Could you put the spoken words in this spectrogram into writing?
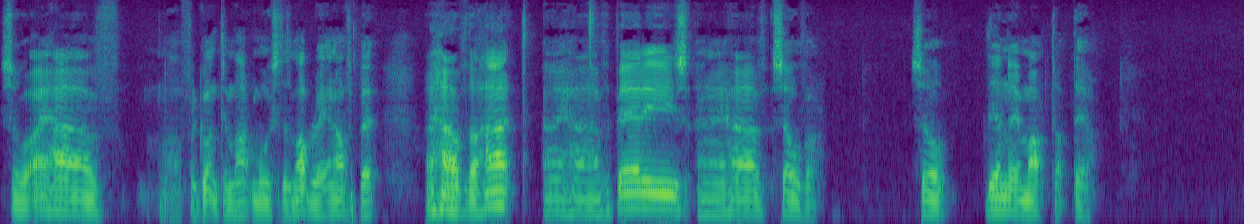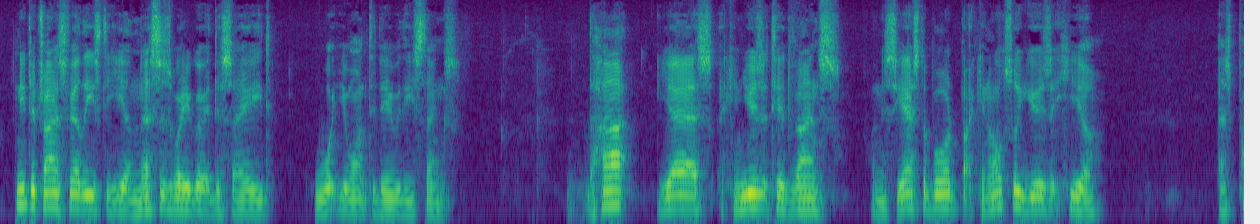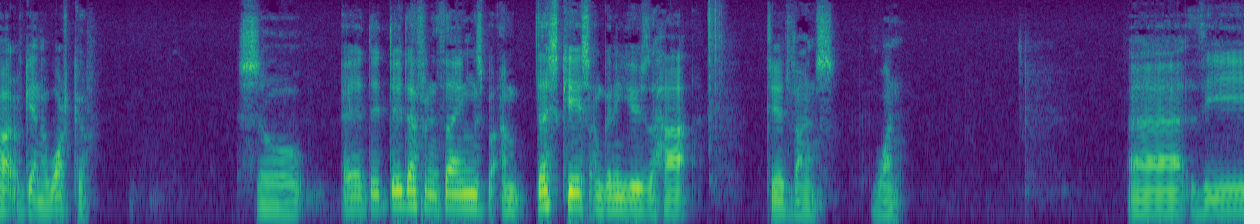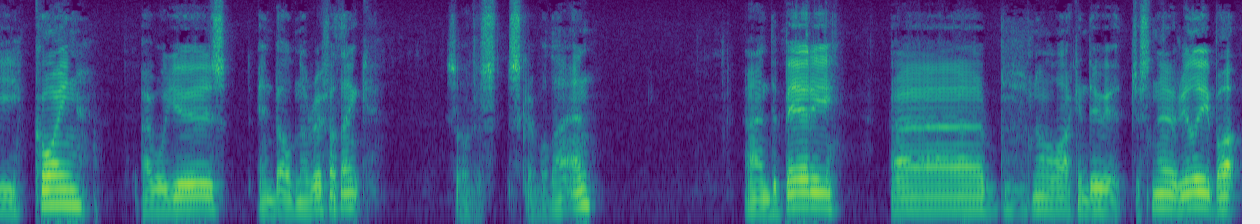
So I have, well, I've forgotten to mark most of them up right enough, but I have the hat, I have the berries, and I have silver. So they're now marked up there. You need to transfer these to here, and this is where you've got to decide what you want to do with these things. The hat, yes, I can use it to advance on the siesta board, but I can also use it here as part of getting a worker. So uh, they do different things, but in this case I'm going to use the hat to advance one. Uh, the coin I will use in building a roof I think, so I'll just scribble that in. And the berry, uh, not a lot I can do with it just now really, but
